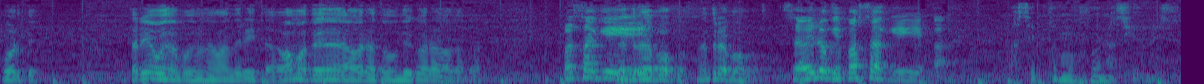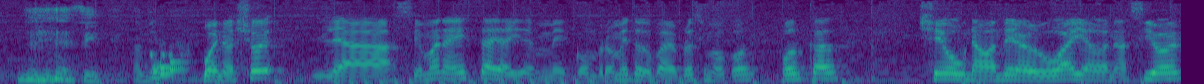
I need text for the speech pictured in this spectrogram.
fuerte. Estaría bueno poner una banderita. Vamos a tener ahora todo un decorado acá atrás. Pasa que. Dentro de poco, dentro de poco. ¿Sabés lo que pasa? Que aceptamos donaciones. sí, también. Bueno, yo la semana esta me comprometo que para el próximo podcast llevo una bandera de Uruguay a donación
